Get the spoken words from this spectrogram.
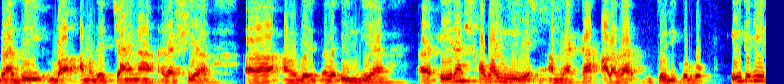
ব্রাজিল বা আমাদের চায়না, রাশিয়া আমাদের ইন্ডিয়া এরা সবাই মিলে আমরা একটা আলাদা তৈরি করব। এইটা যদি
